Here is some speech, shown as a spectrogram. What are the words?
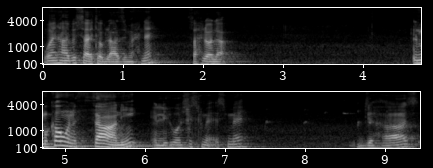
وين هاي بالسايتوبلازم إحنا؟ صح لو لا؟ المكون الثاني اللي هو شو اسمه؟ اسمه جهاز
